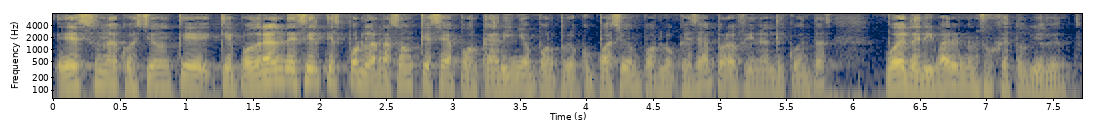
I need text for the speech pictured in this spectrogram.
es una cuestión que, que podrán decir que es por la razón que sea, por cariño, por preocupación, por lo que sea, pero al final de cuentas puede derivar en un sujeto violento.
